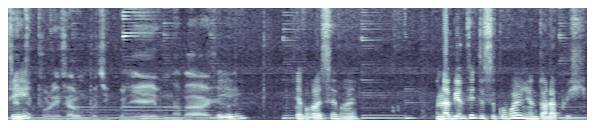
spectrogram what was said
Si. Tu pourrais faire un petit collier, une bague. Si. C'est vrai, c'est vrai. On a bien fait de se couvrir dans la pluie.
